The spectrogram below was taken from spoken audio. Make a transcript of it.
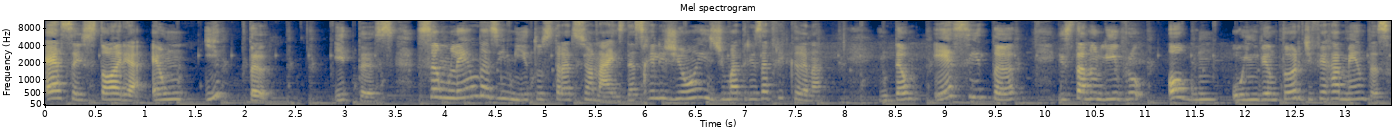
Essa história é um Itã. Itas são lendas e mitos tradicionais das religiões de matriz africana. Então, esse Itã está no livro Ogum, o inventor de ferramentas,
